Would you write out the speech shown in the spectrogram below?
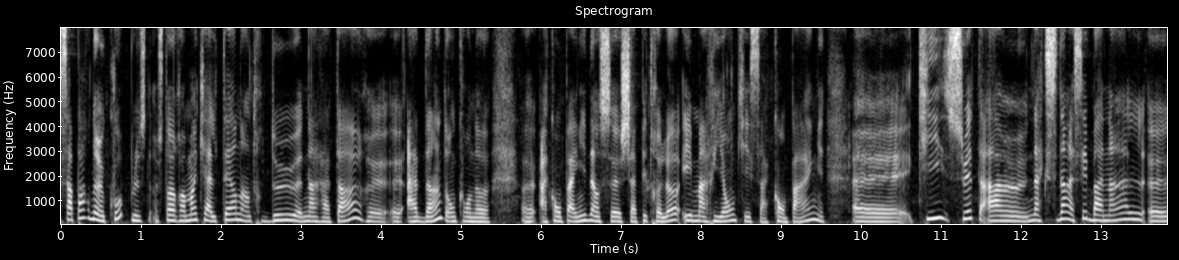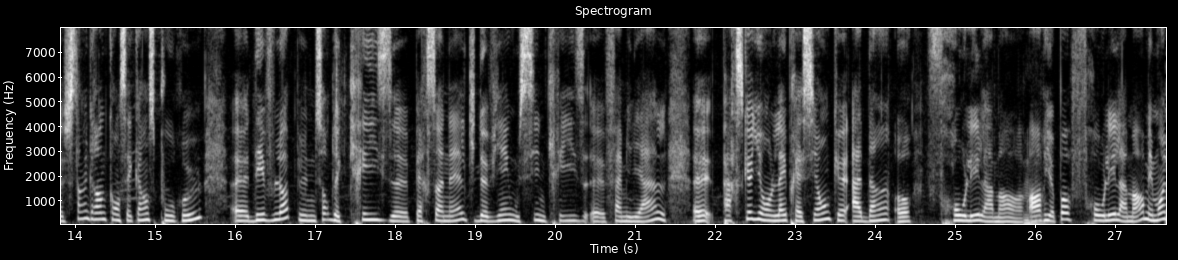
ça part d'un couple. C'est un roman qui alterne entre deux euh, narrateurs, euh, euh, Adam, donc on a euh, accompagné dans ce chapitre-là, et Marion, qui est sa compagne, euh, qui, suite à un accident assez banal, sans grandes conséquences pour eux, développe une sorte de crise personnelle qui devient aussi une crise familiale parce qu'ils ont l'impression que Adam a frôlé la mort. Mhm. Or, il n'a pas frôlé la mort, mais moi,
